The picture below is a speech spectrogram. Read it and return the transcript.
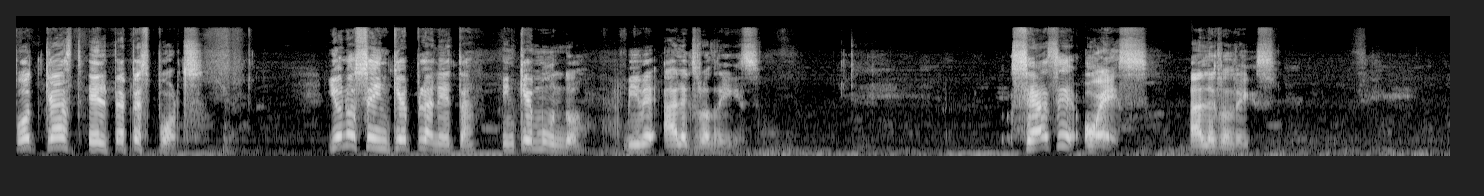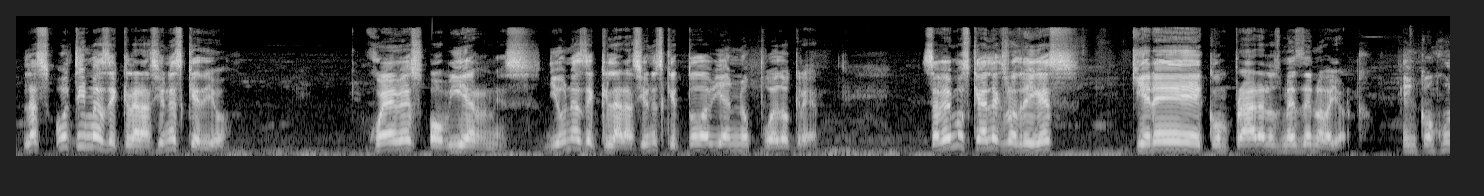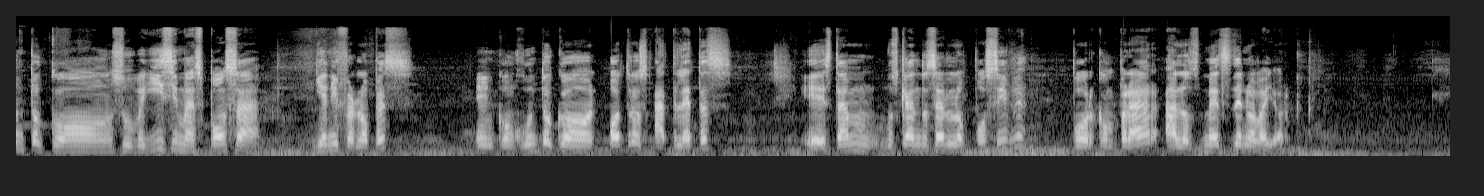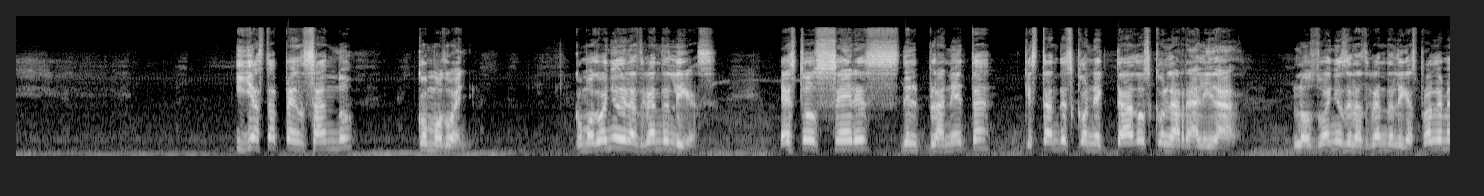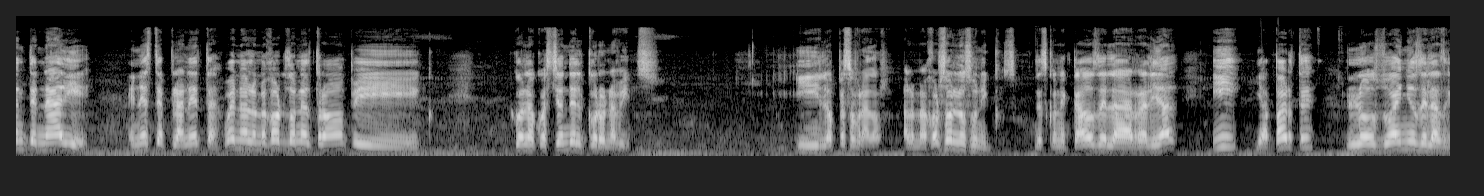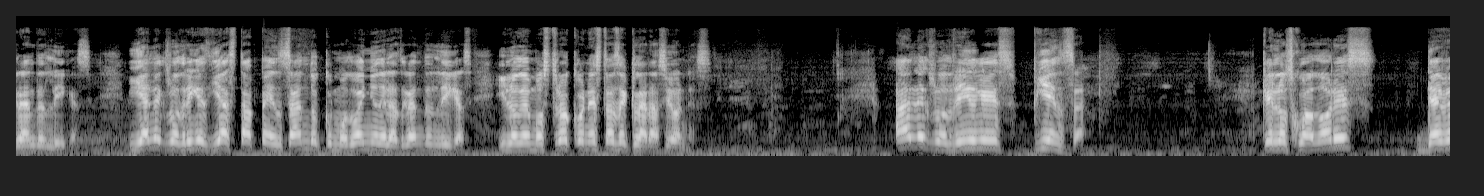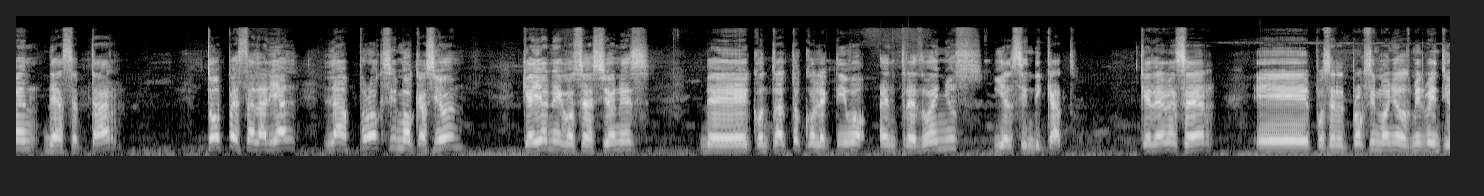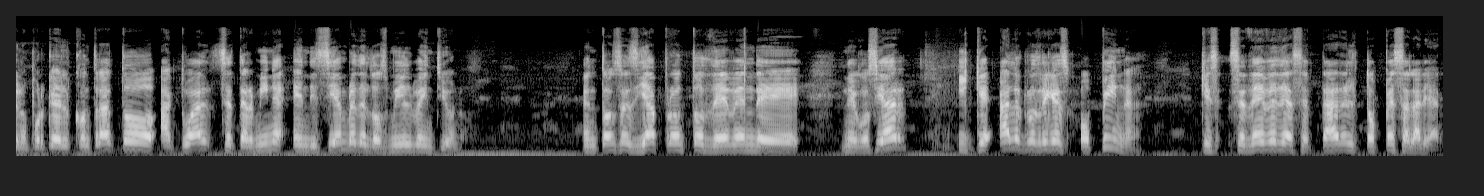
Podcast El Pepe Sports. Yo no sé en qué planeta, en qué mundo vive Alex Rodríguez. ¿Se hace o es Alex Rodríguez? Las últimas declaraciones que dio, jueves o viernes, dio unas declaraciones que todavía no puedo creer. Sabemos que Alex Rodríguez quiere comprar a los Mets de Nueva York en conjunto con su bellísima esposa Jennifer López, en conjunto con otros atletas, eh, están buscando hacer lo posible por comprar a los Mets de Nueva York. Y ya está pensando como dueño, como dueño de las grandes ligas. Estos seres del planeta que están desconectados con la realidad los dueños de las grandes ligas. Probablemente nadie en este planeta. Bueno, a lo mejor Donald Trump y con la cuestión del coronavirus. Y López Obrador. A lo mejor son los únicos desconectados de la realidad. Y, y aparte, los dueños de las grandes ligas. Y Alex Rodríguez ya está pensando como dueño de las grandes ligas. Y lo demostró con estas declaraciones. Alex Rodríguez piensa que los jugadores deben de aceptar tope salarial la próxima ocasión que haya negociaciones de contrato colectivo entre dueños y el sindicato, que debe ser eh, pues en el próximo año 2021, porque el contrato actual se termina en diciembre del 2021. Entonces ya pronto deben de negociar y que Alex Rodríguez opina que se debe de aceptar el tope salarial.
